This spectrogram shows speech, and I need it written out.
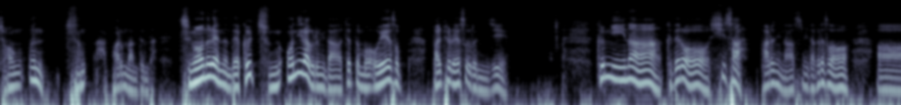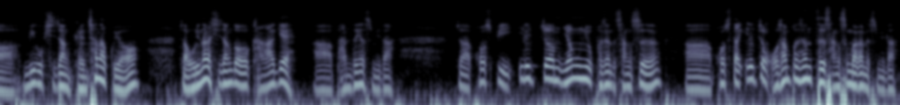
정은 증, 아, 발음도 안된다. 증언을 했는데 그 증언이라 그럽니다. 어쨌든 뭐 의회에서 발표를 해서 그런지. 금리 인하 그대로 시사 발언이 나왔습니다. 그래서 어, 미국 시장 괜찮았고요. 자 우리나라 시장도 강하게 아, 반등했습니다. 자 코스피 1.06% 상승 아, 코스닥 1.53% 상승 마감했습니다.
